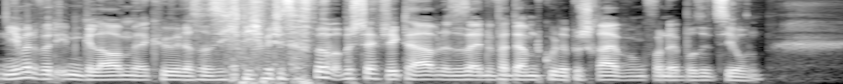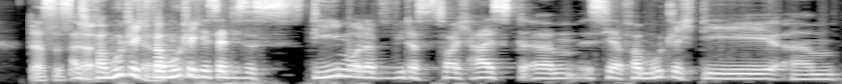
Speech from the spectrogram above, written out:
Niemand wird Ihnen glauben, Herr Kühl, dass Sie sich nicht mit dieser Firma beschäftigt haben. Das ist eine verdammt gute Beschreibung von der Position. Das ist, also äh, vermutlich, ja. vermutlich ist ja dieses Steam oder wie das Zeug heißt, ähm, ist ja vermutlich die ähm,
